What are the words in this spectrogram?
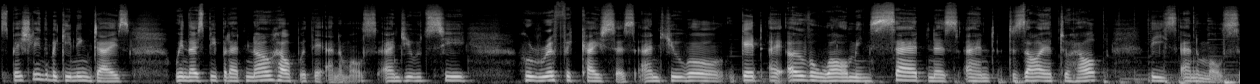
Especially in the beginning days when those people had no help with their animals, and you would see horrific cases, and you will get an overwhelming sadness and desire to help these animals.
